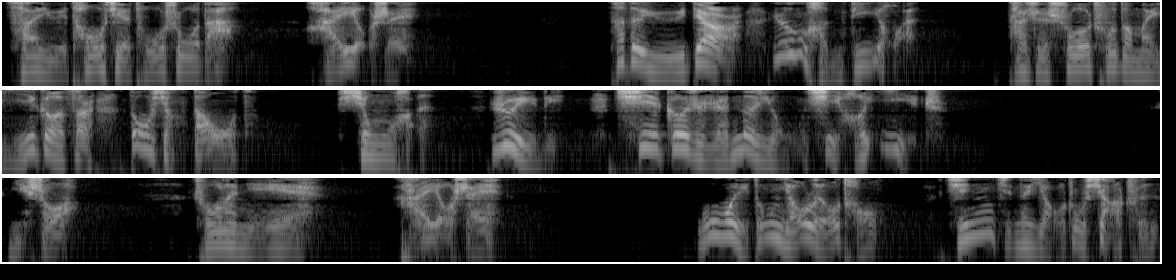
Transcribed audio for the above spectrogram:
参与偷窃图书的还有谁？他的语调仍很低缓，但是说出的每一个字都像刀子，凶狠、锐利，切割着人的勇气和意志。你说，除了你？还有谁？吴卫东摇了摇头，紧紧的咬住下唇，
